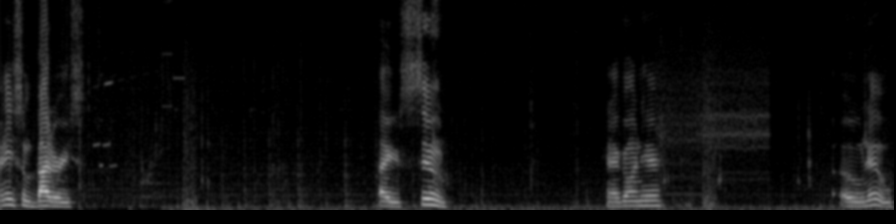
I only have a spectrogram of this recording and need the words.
I need some batteries. Hey, soon. Can I go in here? Oh, no.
